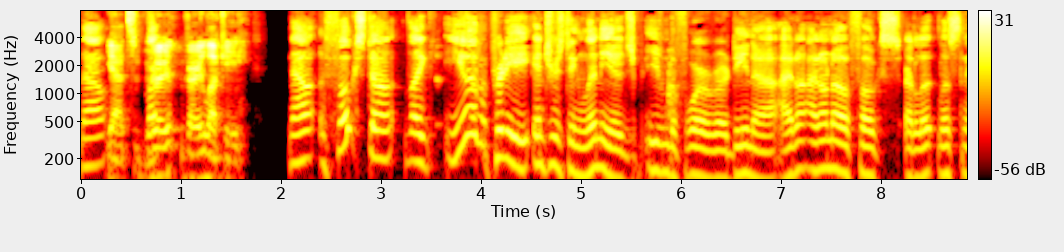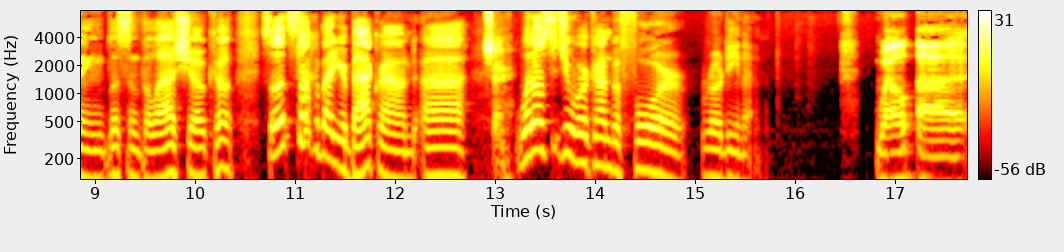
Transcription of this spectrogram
Now, yeah it's very very lucky Now, folks don't like you have a pretty interesting lineage even before Rodina. I don't I don't know if folks are li- listening listen to the last show. So let's talk about your background. Uh, sure what else did you work on before Rodina? Well, uh,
